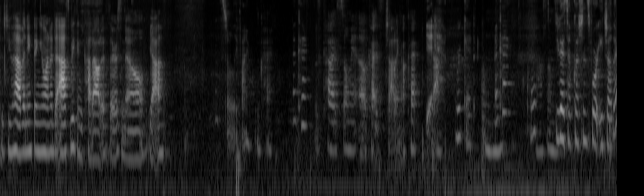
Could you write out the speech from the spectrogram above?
Did you have anything you wanted to ask? We can cut out if there's no. Yeah. It's totally fine. Okay. Okay. Is Kai still me? Oh, Kai's chatting. Okay. Yeah. yeah. We're good. Mm-hmm. Okay. Cool. Awesome. Do you guys have questions for each other?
